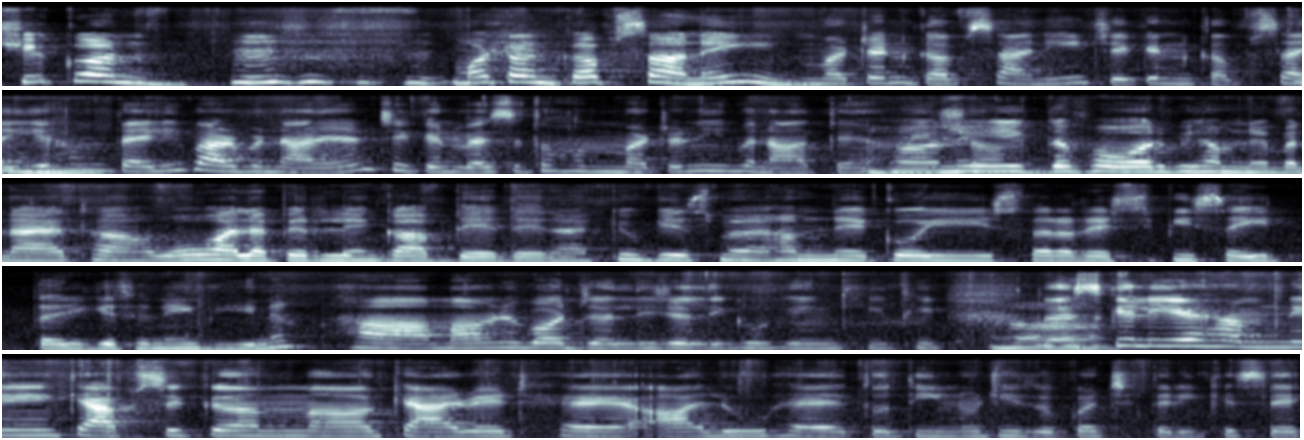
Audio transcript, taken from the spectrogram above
चिकन मटन कप्सा नहीं। मटन कप्सा नहीं चिकन कप्सा ये हम पहली बार बना रहे हैं चिकन वैसे तो हम मटन ही बनाते हैं हाँ नहीं एक दफ़ा और भी हमने बनाया था वो वाला फिर लिंक आप दे देना क्योंकि इसमें हमने कोई इस तरह रेसिपी सही तरीके से नहीं दी ना। हाँ माम ने बहुत जल्दी जल्दी कुकिंग की थी। हाँ। तो इसके लिए हमने कैप्सिकम कैरेट है आलू है तो तीनों चीज़ों को अच्छे तरीके से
